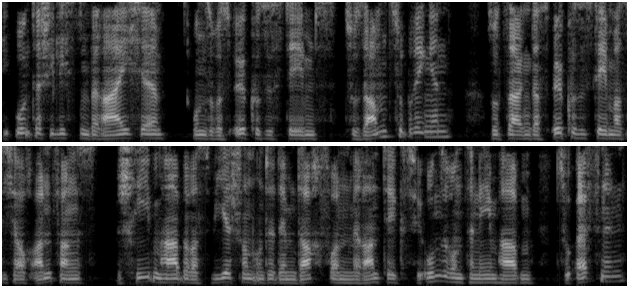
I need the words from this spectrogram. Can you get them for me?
die unterschiedlichsten Bereiche unseres Ökosystems zusammenzubringen, sozusagen das Ökosystem, was ich auch anfangs beschrieben habe, was wir schon unter dem Dach von Merantix für unsere Unternehmen haben, zu öffnen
